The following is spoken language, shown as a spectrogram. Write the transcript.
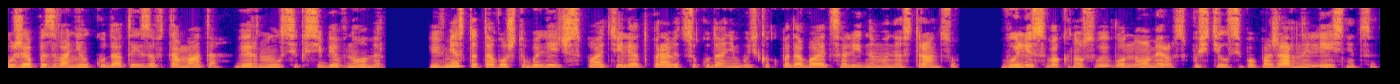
уже позвонил куда-то из автомата, вернулся к себе в номер и вместо того, чтобы лечь спать или отправиться куда-нибудь, как подобает солидному иностранцу, вылез в окно своего номера, спустился по пожарной лестнице,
